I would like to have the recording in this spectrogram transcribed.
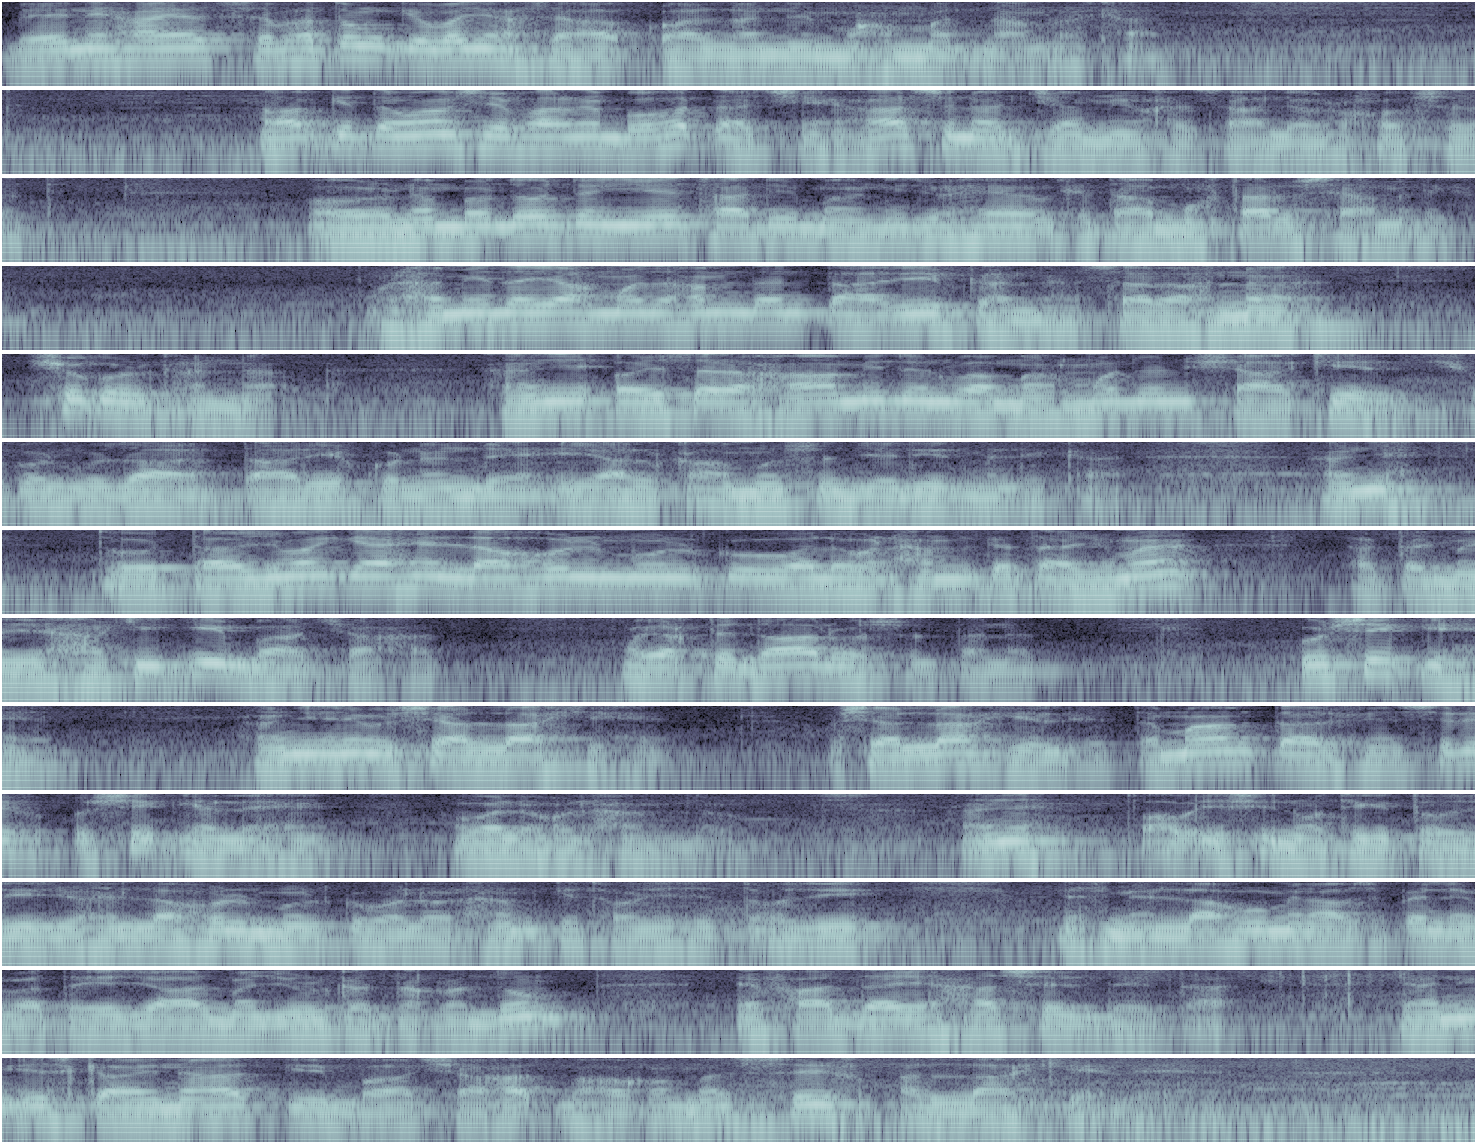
بے نہایت صفتوں کی وجہ سے آپ کو اللہ نے محمد نام رکھا۔ ہے آپ کے تمام صفات بہت اچھے ہیں۔ ہاتھ جامع خسال اور خوبصورت۔ اور نمبر دو تو یہ ساری معنی جو ہے، خطاب مختار اس سے لکھا۔ اور حمید احمد حمدن تعریف کرنا، سراہنا۔ شکر کرنا۔ ہاں جی اور اس طرح حامد و محمود شاکر شکر گزار تعریف کو نندے یہ القام جدید میں لکھا ہے۔ ہاں جی تو ترجمہ کیا ہے؟ لاہ الملک الحمد کا ترجمہ۔ اور تجمہ یہ حقیقی بادشاہت اور اقتدار و سلطنت۔ اسی کی ہیں ہاں جی یعنی اسے اللہ کی ہیں اسے اللہ کے لیے تمام تعریفیں صرف اسی کے لیے ہیں۔ ول الحمد۔ ہاں جی؟ تو اب اسی نوتی کی توضیع جو ہے اللہ الملک الحمد کی تھوڑی سی توضیع جس میں اللہ میں آپ سے پہلے بتائیے جار مجور کا تقدم افادہ حاصل دیتا ہے۔ یعنی اس کائنات کی بادشاہت محکمت صرف اللہ کے لیے ہے۔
